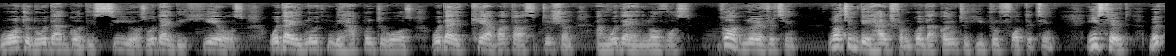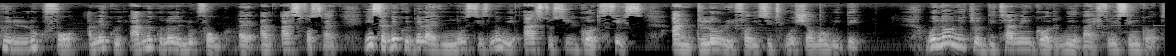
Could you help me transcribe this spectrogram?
We want to know that God they see us, whether they hear us, whether He know what they happen to us, whether He care about our situation, and whether He love us. God know everything. Nothing they hide from God according to Hebrew 4.13. Instead, make we look for and make we and make we not look for uh, and ask for sign. Instead, make we be like Moses. Make we ask to see God face and glory for the situation where we did. We don't need to determine God will by fleecing God.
